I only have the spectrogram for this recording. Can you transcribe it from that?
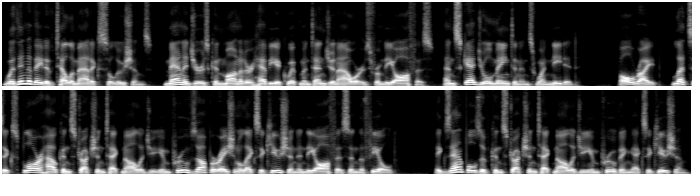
With innovative telematics solutions, managers can monitor heavy equipment engine hours from the office and schedule maintenance when needed. Alright, let's explore how construction technology improves operational execution in the office and the field. Examples of construction technology improving execution.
